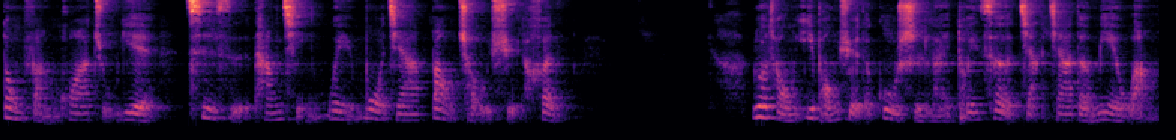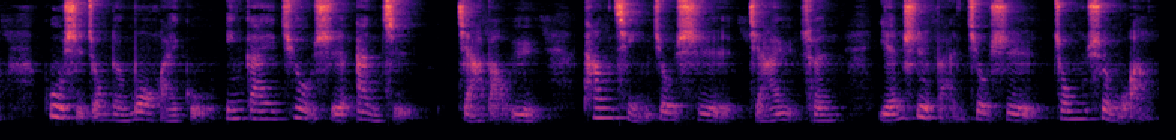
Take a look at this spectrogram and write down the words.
洞房花烛夜，赐死汤勤，为墨家报仇雪恨。若从一捧雪的故事来推测贾家的灭亡，故事中的莫怀古应该就是暗指贾宝玉。汤勤就是贾雨村，严世蕃就是忠顺王。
